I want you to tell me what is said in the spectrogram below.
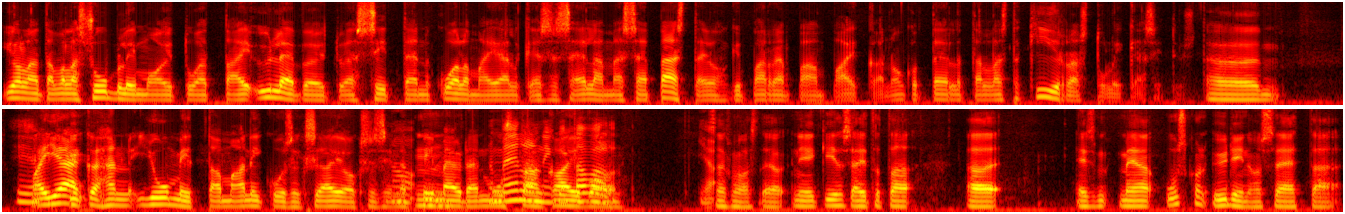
jollain tavalla sublimoitua tai ylevöityä sitten kuoleman jälkeisessä elämässä ja päästä johonkin parempaan paikkaan? Onko teillä tällaista kiirastulikäsitystä? Öö, Vai jääkö hän jumittamaan ikuisiksi ajoiksi sinne no, pimeyden no, mustaan niinku kaivoon? Niinku tavalla... Niin, kiitos. Eli tota, äh, meidän uskon ydin on se, että,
